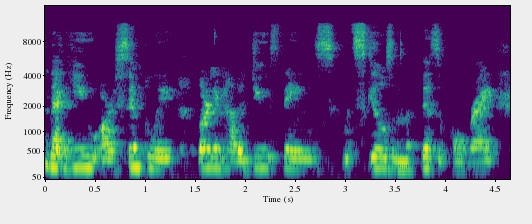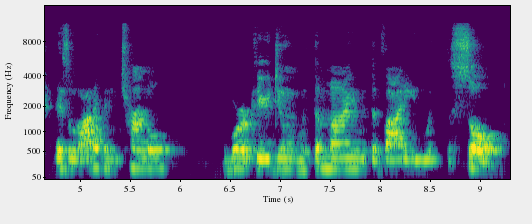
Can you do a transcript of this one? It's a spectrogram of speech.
that you are simply learning how to do things with skills in the physical, right? There's a lot of internal work that you're doing with the mind, with the body, and with the soul.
